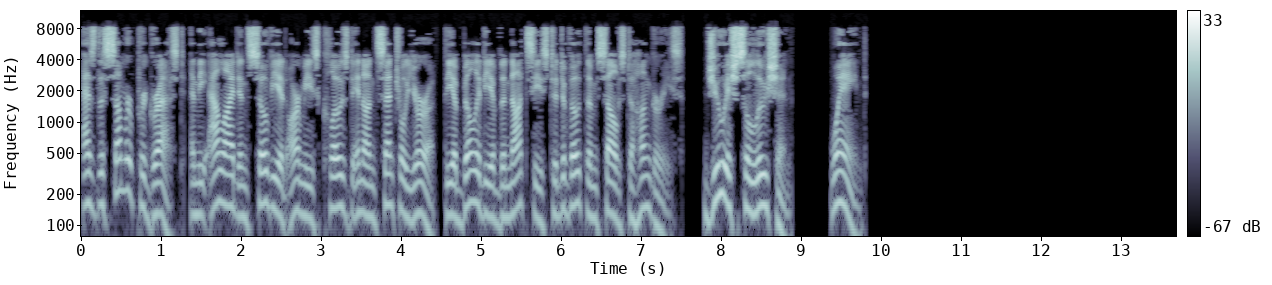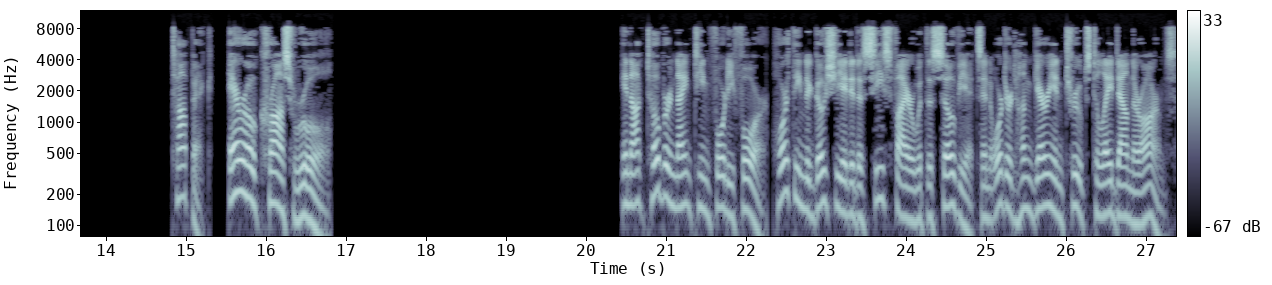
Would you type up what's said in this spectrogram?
As the summer progressed, and the Allied and Soviet armies closed in on Central Europe, the ability of the Nazis to devote themselves to Hungary's «Jewish solution» waned. Topic: Arrow Cross rule In October 1944, Horthy negotiated a ceasefire with the Soviets and ordered Hungarian troops to lay down their arms.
